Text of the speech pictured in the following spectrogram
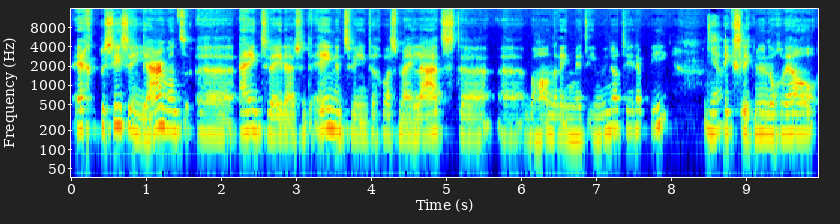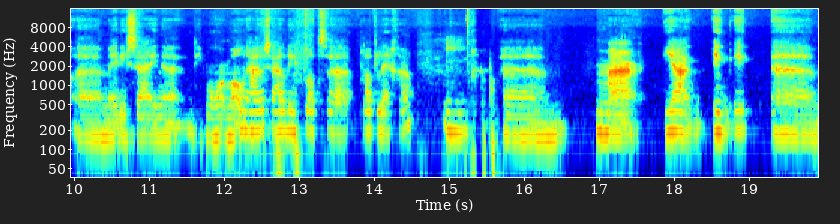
echt precies een jaar, want eh, eind 2021 was mijn laatste eh, behandeling met immunotherapie. Ja. Ik slik nu nog wel eh, medicijnen die mijn hormoonhuishouding plat, platleggen. Mhm. Ehm, maar ja, ik, ik, ehm,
